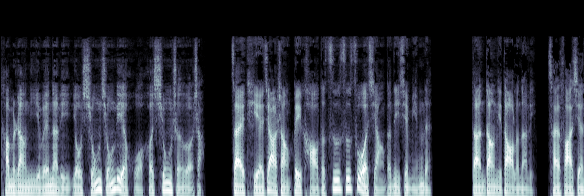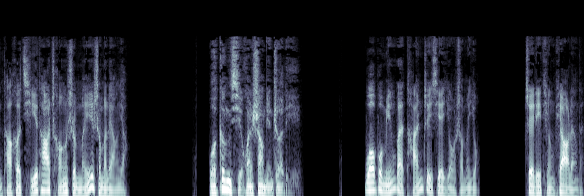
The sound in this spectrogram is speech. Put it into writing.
他们让你以为那里有熊熊烈火和凶神恶煞，在铁架上被烤得滋滋作响的那些名人，但当你到了那里。才发现它和其他城市没什么两样。我更喜欢上面这里。我不明白谈这些有什么用。这里挺漂亮的，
